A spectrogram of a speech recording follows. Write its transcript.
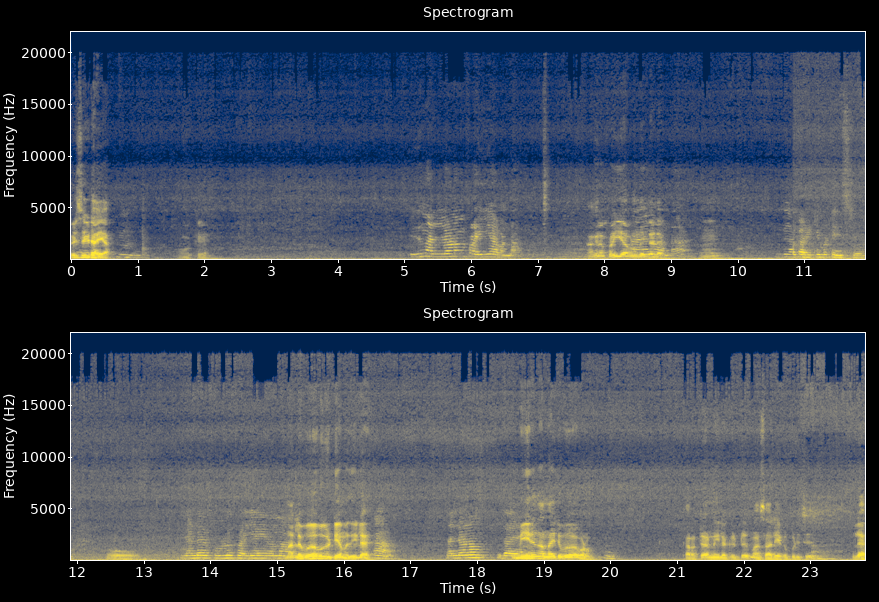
ഒരു സൈഡ് ഒരു സൈഡായാ. ഓക്കെ. ഇത് നല്ലോണം ഫ്രൈ ആവണ്ട. അങ്ങനെ ഫ്രൈ ആവണമെന്നില്ല അല്ലേ? ഇത് കഴിക്കുമ്പോ ടേസ്റ്റ് ഓ. നല്ല വേവ് കിട്ടിയാ മതി അല്ലേ? ഇതായ മീൻ നന്നായിട്ട് വേവണം. കറക്റ്റ് എണ്ണയിലൊക്കെ ഇട്ട് മസാലയൊക്കെ പിടിച്ച് അല്ലേ?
